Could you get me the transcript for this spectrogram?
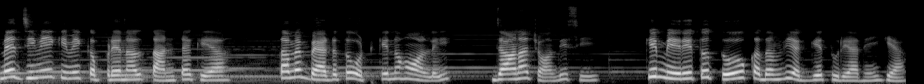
ਮੈਂ ਜਿਵੇਂ ਕਿਵੇਂ ਕੱਪੜਿਆਂ ਨਾਲ ਤਨ ਢਕਿਆ, ਤਾਂ ਮੈਂ ਬੈੱਡ ਤੋਂ ਉੱਠ ਕੇ ਨਹਾਉਣ ਲਈ ਜਾਣਾ ਚਾਹੁੰਦੀ ਸੀ ਕਿ ਮੇਰੇ ਤੋਂ ਦੋ ਕਦਮ ਵੀ ਅੱਗੇ ਤੁਰਿਆ ਨਹੀਂ ਗਿਆ।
